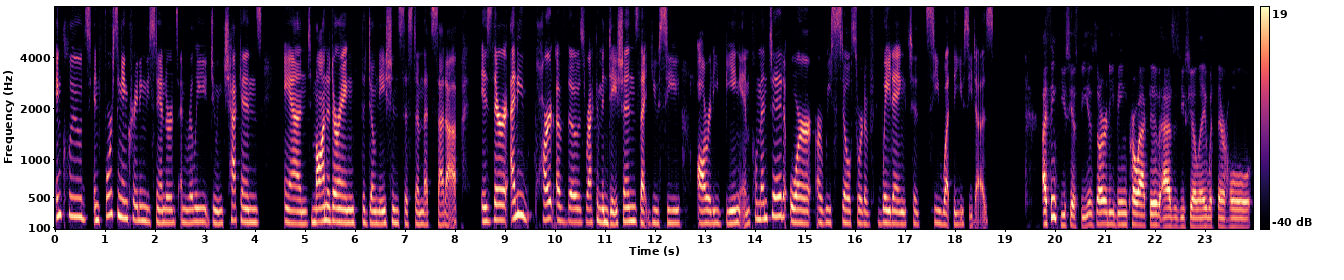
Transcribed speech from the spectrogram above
includes enforcing and creating these standards and really doing check ins and monitoring the donation system that's set up. Is there any part of those recommendations that you see already being implemented, or are we still sort of waiting to see what the UC does? I think UCSB is already being proactive, as is UCLA with their whole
